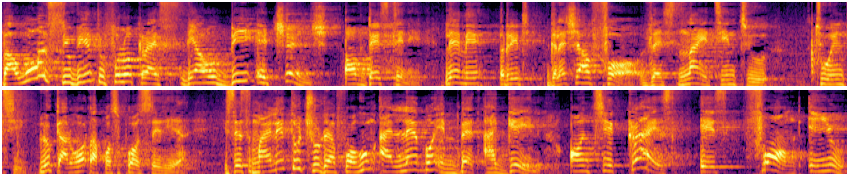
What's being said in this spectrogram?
But once you begin to follow Christ, there will be a change of destiny. Let me read Galatians 4, verse 19 to 20. Look at what Apostle Paul said here. Says, My little children, for whom I labor in bed again, until Christ is formed in you.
